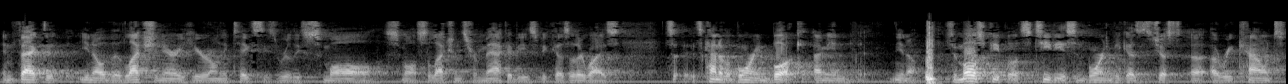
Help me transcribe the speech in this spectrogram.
in fact, it, you know, the lectionary here only takes these really small, small selections from Maccabees because otherwise it's, it's kind of a boring book. I mean, you know, to most people it's tedious and boring because it's just a, a recount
